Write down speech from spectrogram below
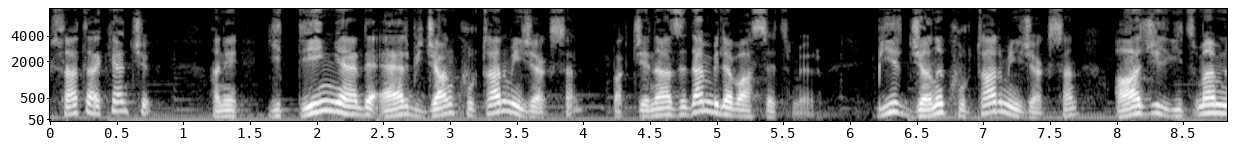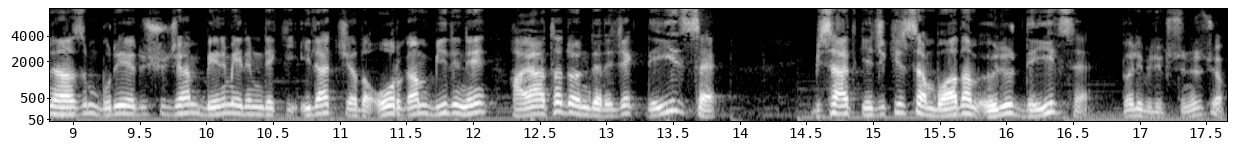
Bir saat erken çık. Hani gittiğin yerde eğer bir can kurtarmayacaksan, bak cenazeden bile bahsetmiyorum. Bir canı kurtarmayacaksan acil gitmem lazım buraya düşeceğim benim elimdeki ilaç ya da organ birini hayata döndürecek değilse bir saat gecikirsem bu adam ölür değilse böyle bir lüksünüz yok.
